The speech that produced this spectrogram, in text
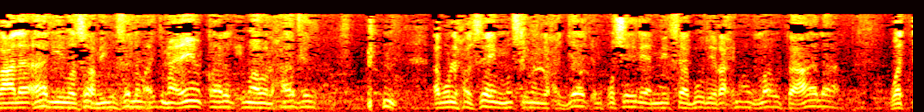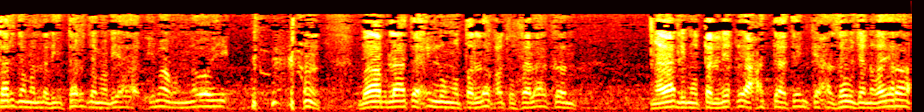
وعلى آله وصحبه وسلم أجمعين. قال الإمام الحافظ أبو الحسين مسلم الحجاج القشيري النسابوري رحمه الله تعالى والترجمة الذي ترجم بها الإمام النووي باب لا تحل المطلقة ثلاثا لمطلقها حتى تنكح زوجا غيره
